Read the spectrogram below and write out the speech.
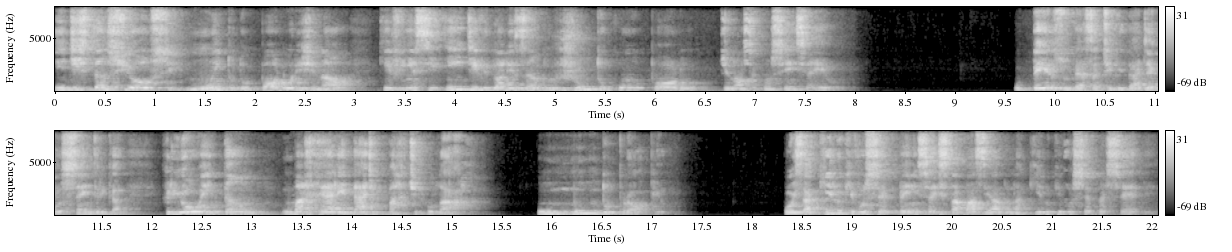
e distanciou-se muito do polo original que vinha se individualizando junto com o polo de nossa consciência eu. O peso dessa atividade egocêntrica criou então uma realidade particular, um mundo próprio, pois aquilo que você pensa está baseado naquilo que você percebe.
